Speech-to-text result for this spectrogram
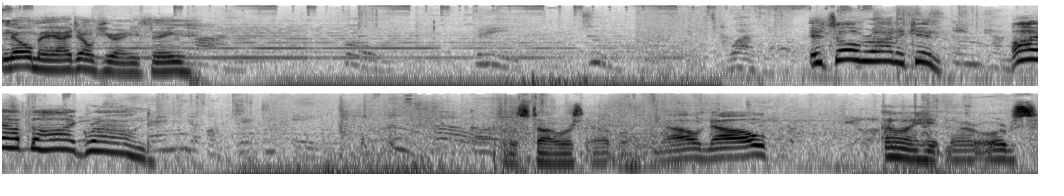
No, May, I don't hear anything. Four, three, two, one. It's all Anakin. I have the high ground. Oh, Star Wars. Boy. No, no. Oh, I hate Moira orbs.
